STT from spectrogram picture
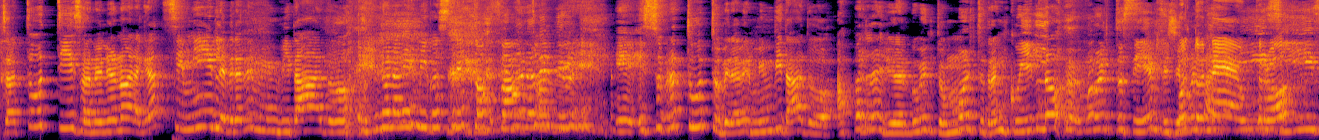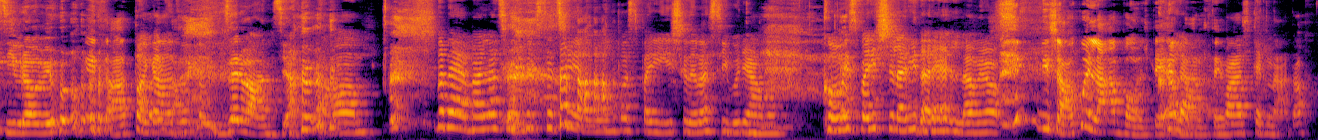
Ciao a tutti, sono Eleonora, grazie mille per avermi invitato. E non avermi costretto affatto. Non avermi- e, e soprattutto per avermi invitato a parlare di un argomento molto tranquillo, molto semplice, Molto neutro. Sì, sì, proprio. Esatto, Pagato. esatto. Zero ansia. No. Vabbè, ma l'ansia di prestazione un po' sparisce, te lo assicuriamo. Come sparisce la ridarella, però. Diciamo, quella a volte, a Quella volte. va alternata.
